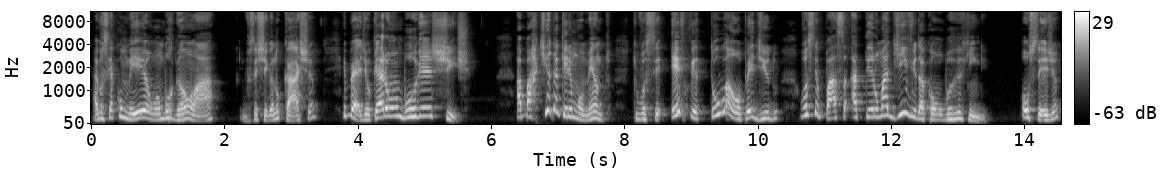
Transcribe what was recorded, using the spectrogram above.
Aí você quer comer um hamburgão lá, você chega no caixa e pede: Eu quero um hambúrguer X. A partir daquele momento que você efetua o pedido, você passa a ter uma dívida com o Burger King. Ou seja,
